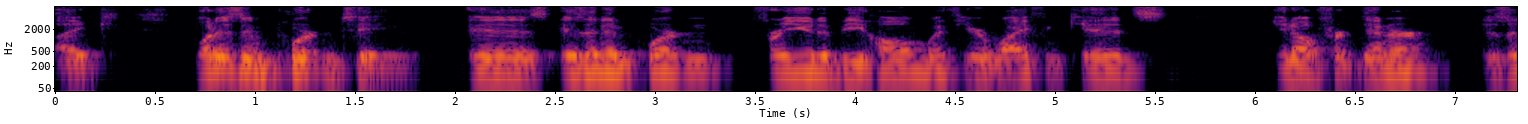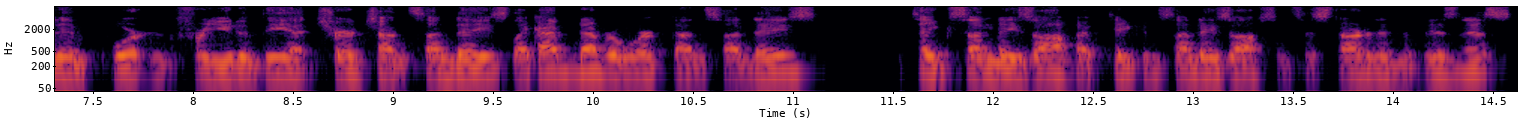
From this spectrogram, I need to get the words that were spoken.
Like, what is important to you? Is is it important for you to be home with your wife and kids, you know, for dinner? Is it important for you to be at church on Sundays? Like, I've never worked on Sundays. I take Sundays off. I've taken Sundays off since I started in the business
